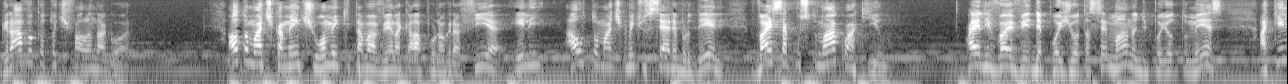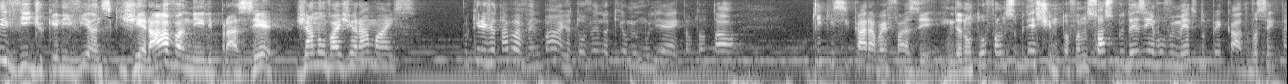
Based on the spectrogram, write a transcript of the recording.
Grava o que eu estou te falando agora. Automaticamente o homem que estava vendo aquela pornografia, ele automaticamente o cérebro dele vai se acostumar com aquilo. Aí ele vai ver depois de outra semana, depois de outro mês, aquele vídeo que ele via antes que gerava nele prazer, já não vai gerar mais. Porque ele já estava vendo, ah, já estou vendo aqui a minha mulher e tal, tal, tal. O que, que esse cara vai fazer? Ainda não estou falando sobre destino, estou falando só sobre o desenvolvimento do pecado. Você, tá,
